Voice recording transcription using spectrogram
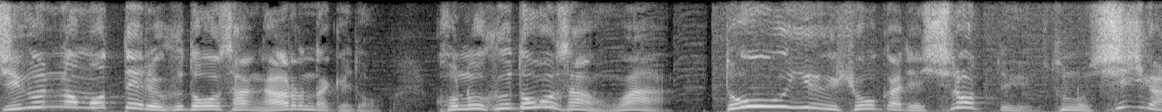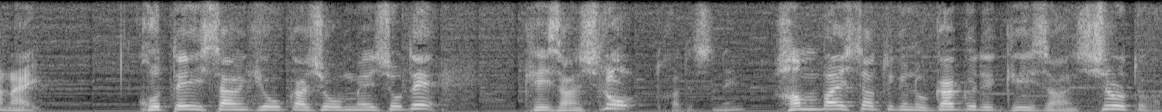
自分の持っている不動産があるんだけどこの不動産はどういう評価でしろというその指示がない。固定資産評価証明書で計算しろとかですね。販売した時の額で計算しろとか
